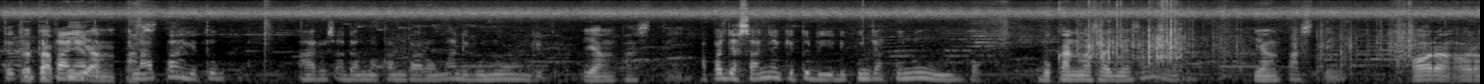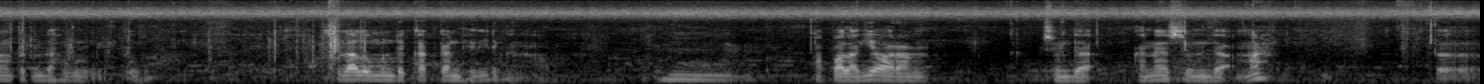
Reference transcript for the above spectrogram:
Tet- tetapi yang pasti- kenapa gitu harus ada makam karoma di gunung gitu. yang pasti Apa jasanya gitu di di puncak gunung kok? bukan masa jasanya yang pasti orang-orang terdahulu itu selalu mendekatkan diri dengan Allah Hmm. apalagi orang Sunda karena Sunda mah eh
